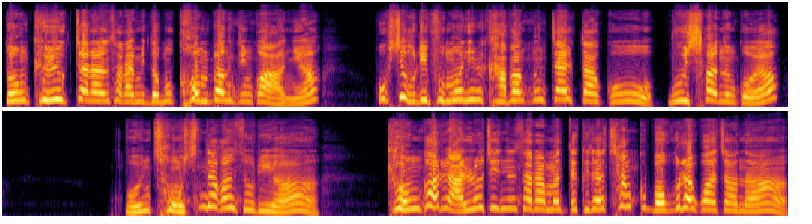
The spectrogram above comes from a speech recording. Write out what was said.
넌 교육자라는 사람이 너무 건방진 거 아니야? 혹시 우리 부모님이 가방끈 짧다고 무시하는 거야? 뭔 정신 나간 소리야. 견과류 알러지 있는 사람한테 그냥 참고 먹으라고 하잖아.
